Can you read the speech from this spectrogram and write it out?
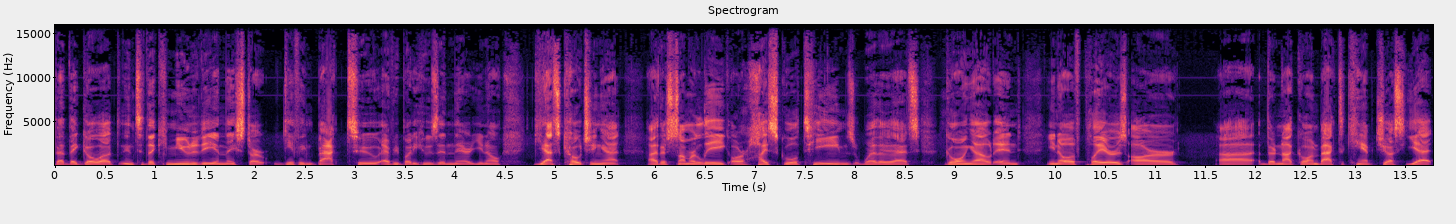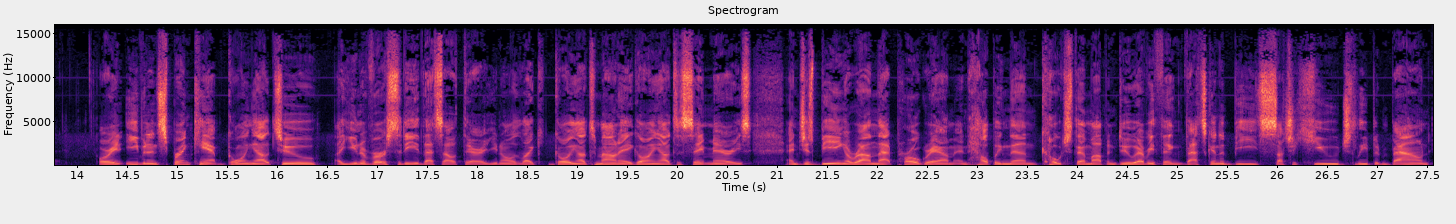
that they go out into the community and they start giving back to everybody who's in there. You know, yes, coaching at either summer league or high school teams, whether that's going out and you know if players are uh, they're not going back to camp just yet, or even in spring camp, going out to a university that's out there, you know, like going out to Mount A, going out to St. Mary's, and just being around that program and helping them coach them up and do everything, that's going to be such a huge leap and bound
